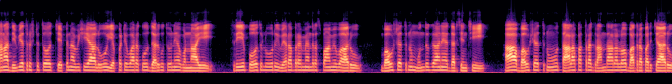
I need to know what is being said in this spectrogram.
తన దివ్యదృష్టితో చెప్పిన విషయాలు ఎప్పటి వరకు జరుగుతూనే ఉన్నాయి. శ్రీ పోతులూరి వీరబ్రహ్మేంద్ర స్వామి వారు భవిష్యత్తును ముందుగానే దర్శించి ఆ భవిష్యత్తును తాళపత్ర గ్రంథాలలో భద్రపరిచారు.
